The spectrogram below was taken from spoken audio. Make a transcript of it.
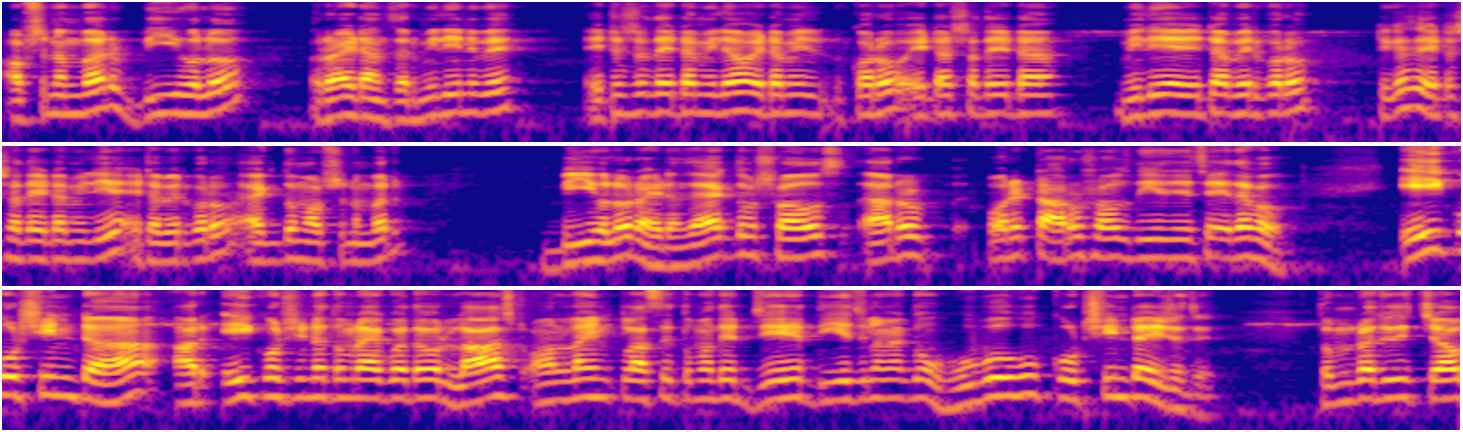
অপশন নাম্বার বি হলো রাইট আনসার মিলিয়ে নেবে। এটার সাথে এটা মিলাও, এটা মিল করো, এটার সাথে এটা মিলিয়ে এটা বের করো। ঠিক আছে? এটার সাথে এটা মিলিয়ে এটা বের করো। একদম অপশন নাম্বার বি হলো রাইট আনসার একদম সহজ। আরও পরেরটা আরও সহজ দিয়ে দিয়েছে। দেখো, এই কোশ্চিনটা আর এই কোশ্চিনটা তোমরা একবার দেখো লাস্ট অনলাইন ক্লাসে তোমাদের যে দিয়েছিলাম একদম হুবহু কোশ্চিনটা এসেছে। তোমরা যদি চাও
